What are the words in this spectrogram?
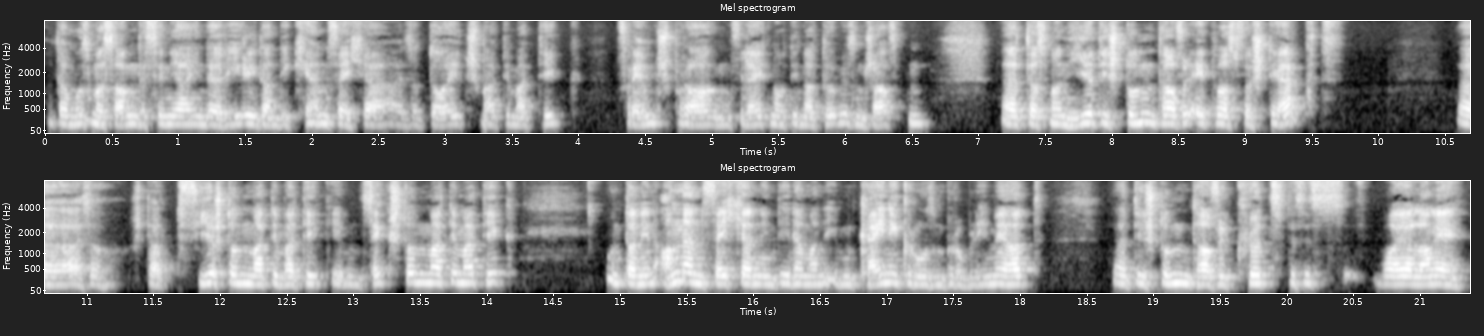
da muss man sagen, das sind ja in der Regel dann die Kernfächer, also Deutsch, Mathematik, Fremdsprachen, vielleicht noch die Naturwissenschaften, dass man hier die Stundentafel etwas verstärkt äh, also statt vier Stunden Mathematik eben sechs Stunden Mathematik und dann in anderen Fächern, in denen man eben keine großen Probleme hat, äh, die Stundentafel kürzt. Das ist, war ja lange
